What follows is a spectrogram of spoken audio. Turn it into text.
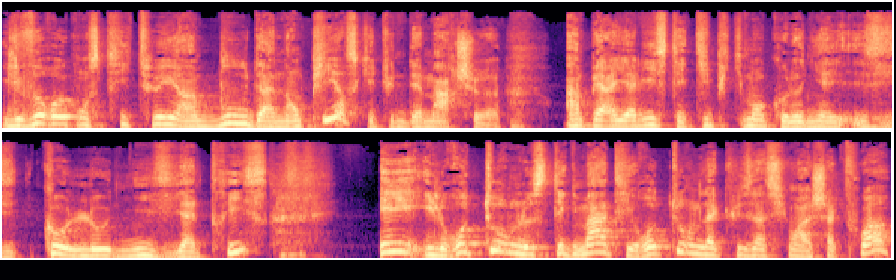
Il veut reconstituer un bout d'un empire, ce qui est une démarche euh, impérialiste et typiquement colonisatrice. Et il retourne le stigmate, il retourne l'accusation à chaque fois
